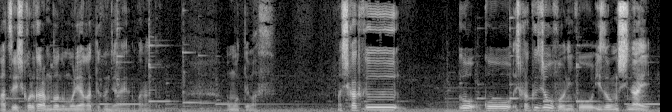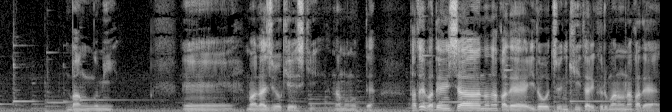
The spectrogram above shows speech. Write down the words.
熱いしこれからもどんどん盛り上がっていくんじゃないのかなと思ってます。まあ視覚をこう視覚情報にこう依存しない番組、えーまあ、ラジオ形式なものって。例えば電車の中で移動中に聞いたり車の中で、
